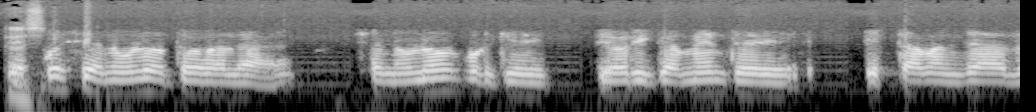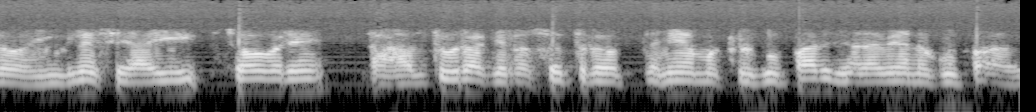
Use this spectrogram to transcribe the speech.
Después se anuló toda la... Se anuló porque teóricamente estaban ya los ingleses ahí sobre las alturas que nosotros teníamos que ocupar, ya la habían ocupado.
